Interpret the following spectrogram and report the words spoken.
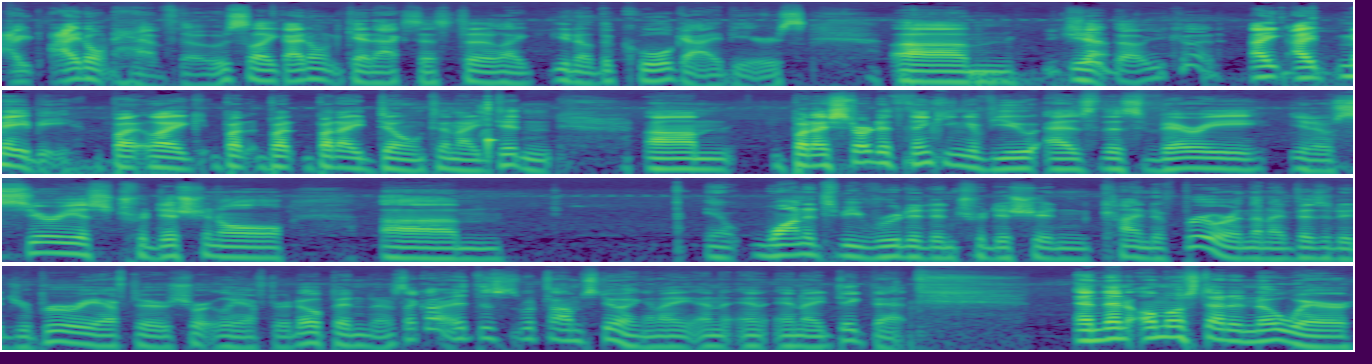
I, I don't have those. Like I don't get access to like you know the cool guy beers. Um, you should yeah. though. You could. I, I maybe, but like, but but but I don't, and I didn't. Um, but I started thinking of you as this very, you know, serious traditional, um, you know, wanted to be rooted in tradition kind of brewer. And then I visited your brewery after shortly after it opened, and I was like, all right, this is what Tom's doing, and I and and, and I dig that. And then almost out of nowhere,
